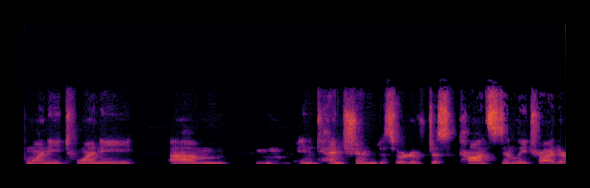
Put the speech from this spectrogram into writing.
2020 um, intention to sort of just constantly try to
